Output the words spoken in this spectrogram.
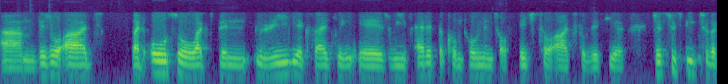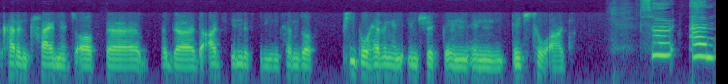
um, visual arts, but also what's been really exciting is we've added the component of digital arts for this year, just to speak to the current climate of the the, the arts industry in terms of people having an interest in, in digital art. So, um,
